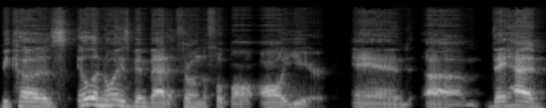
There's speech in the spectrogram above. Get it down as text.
because Illinois has been bad at throwing the football all year. And um, they had,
